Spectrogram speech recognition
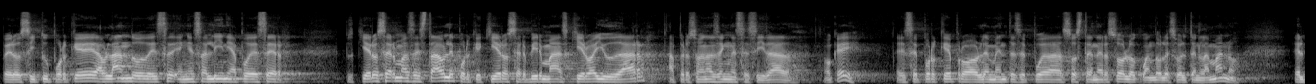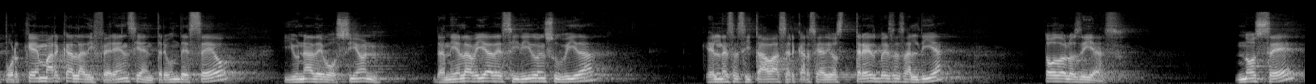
pero si tu por qué hablando de ese, en esa línea puede ser, pues quiero ser más estable porque quiero servir más, quiero ayudar a personas en necesidad. Ok, ese por qué probablemente se pueda sostener solo cuando le suelten la mano. El por qué marca la diferencia entre un deseo y una devoción. Daniel había decidido en su vida que él necesitaba acercarse a Dios tres veces al día, todos los días. No sé,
